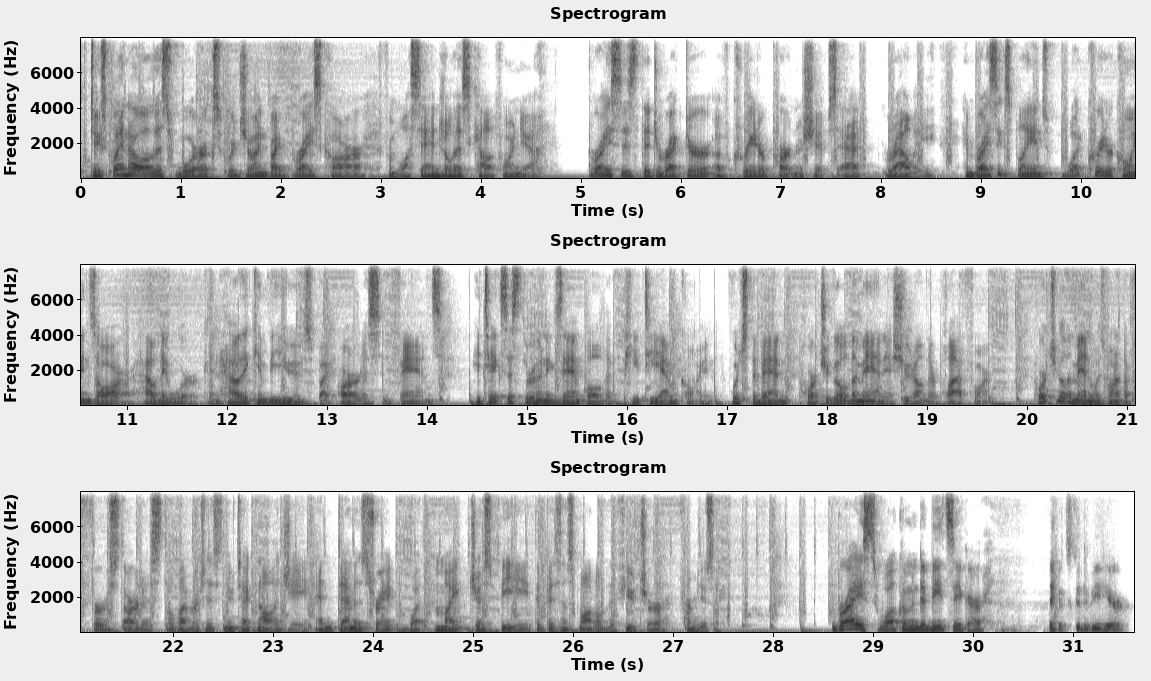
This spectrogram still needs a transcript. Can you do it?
To explain how all this works, we're joined by Bryce Carr from Los Angeles, California. Bryce is the director of creator partnerships at Rally, and Bryce explains what creator coins are, how they work, and how they can be used by artists and fans. He takes us through an example, the PTM coin, which the band Portugal the Man issued on their platform. Portugal the Man was one of the first artists to leverage this new technology and demonstrate what might just be the business model of the future for music. Bryce, welcome to BeatSeeker. It's good to be here.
